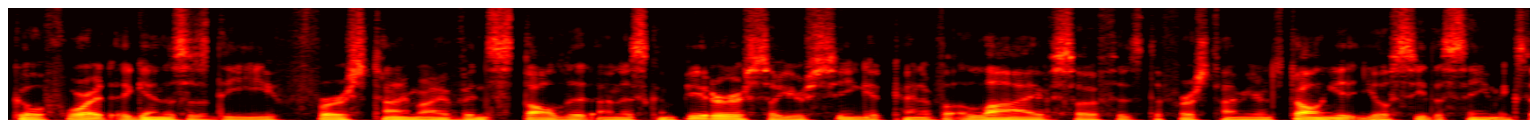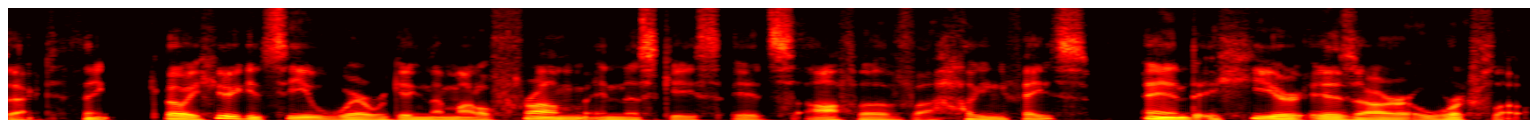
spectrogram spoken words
go for it. Again, this is the first time I've installed it on this computer, so you're seeing it kind of live. So if it's the first time you're installing it, you'll see the same exact thing. By the way, here you can see where we're getting the model from. In this case, it's off of Hugging Face. And here is our workflow.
